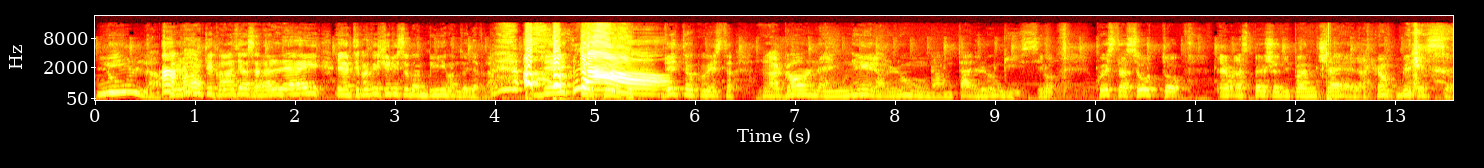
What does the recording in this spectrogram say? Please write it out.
Nulla, Ah, però ecco. antipatia sarà lei e antipaticini sui bambini quando li avrà. Oh, detto, no! questo, detto questo, la gonna è nera lunga, un taglio lunghissimo. Questa sotto è una specie di pancera che ho messo.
